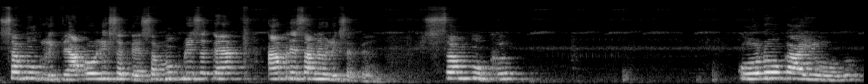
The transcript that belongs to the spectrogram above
सम्मुख लिखते हैं, आप लोग लिख सकते हैं। सम्मुख लिख सकते हैं, आमने सामने भी लिख सकते हैं। सम्मुख कोणों का योग?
